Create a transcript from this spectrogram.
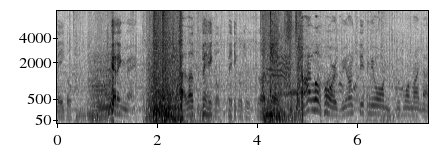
bagel. Kidding me. I love bagels. Bagels are good. And I love whores, but you don't see me on with one right now.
